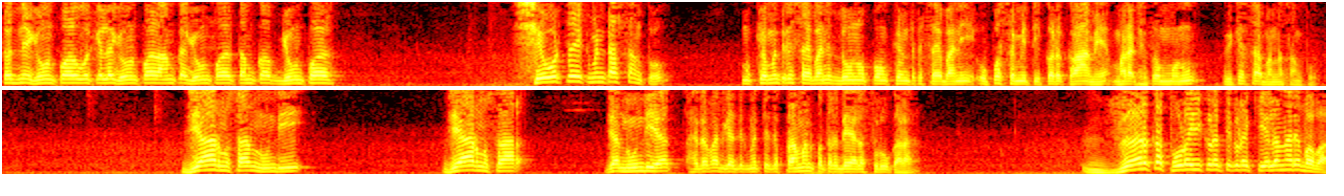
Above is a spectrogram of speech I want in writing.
तज्ज्ञ घेऊन पळ वकील घेऊन पळ आमका घेऊन पळ तमका घेऊन पळ. शेवटचं एक मिनिटात सांगतो मुख्यमंत्री साहेबांनी दोन उपमुख्यमंत्री साहेबांनी उपसमितीकडं काम आहे मराठ्याचं म्हणून. विखे साहेबांना सांगतो. जी आरनुसार नोंदी जे आरनुसार ज्या नोंदी आहेत हैदराबाद गॅजेटमध्ये त्याचे प्रमाणपत्र द्यायला सुरू करा. जर का थोडं इकडं तिकडं केलं ना रे बाबा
